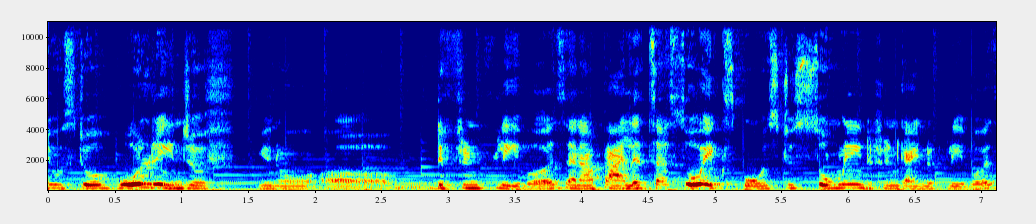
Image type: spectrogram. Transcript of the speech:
used to a whole range of you know um, different flavors and our palates are so exposed to so many different kind of flavors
